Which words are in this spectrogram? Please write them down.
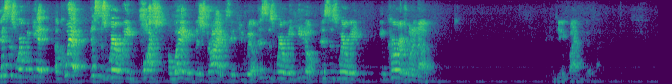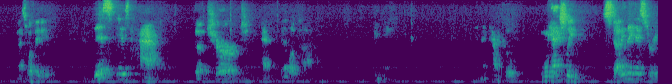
This is where we get equipped. This is where we wash away the stripes, if you will. This is where we heal. This is where we encourage one another to continue fighting the good fight. And that's what they did. This is how the church at Philippi began. Isn't that kind of cool? When we actually study the history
